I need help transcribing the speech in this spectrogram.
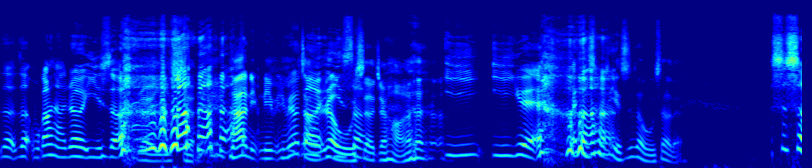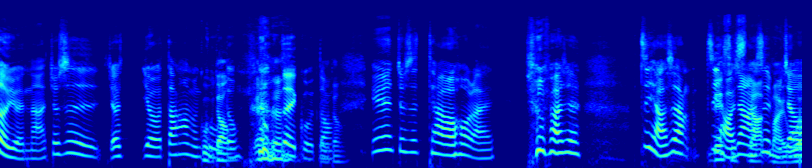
热热，我刚讲热音社，热音社，还有你你你没有讲热舞社就好了，一一月，哎、欸，你是不是也是热舞社的？是社员呐，就是有有当他们股东，对股东，因为就是跳到后来就发现自己好像自己好像还是比较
